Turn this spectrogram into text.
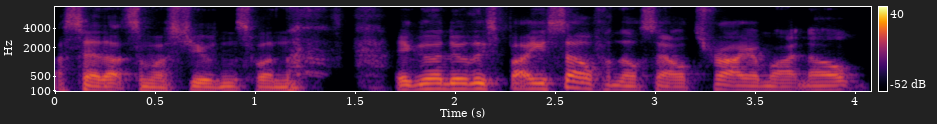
I say that to my students when you're going to do this by yourself, and they'll say, "I'll try." I'm like, "No."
